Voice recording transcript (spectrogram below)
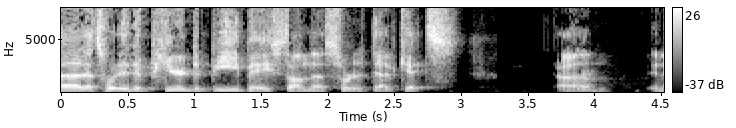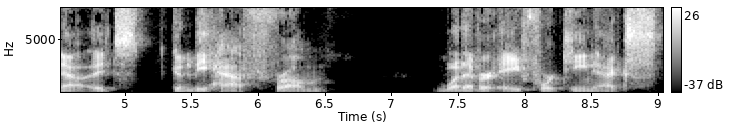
Uh, that's what it appeared to be based on the sort of dev kits. Um, okay. Now it's going to be half from whatever A14X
